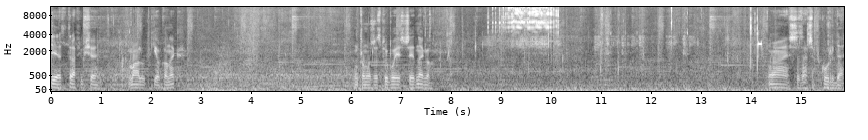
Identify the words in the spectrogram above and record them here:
Jest, trafił się malutki okonek. No to może spróbuję jeszcze jednego. A, jeszcze zaczep, kurde.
